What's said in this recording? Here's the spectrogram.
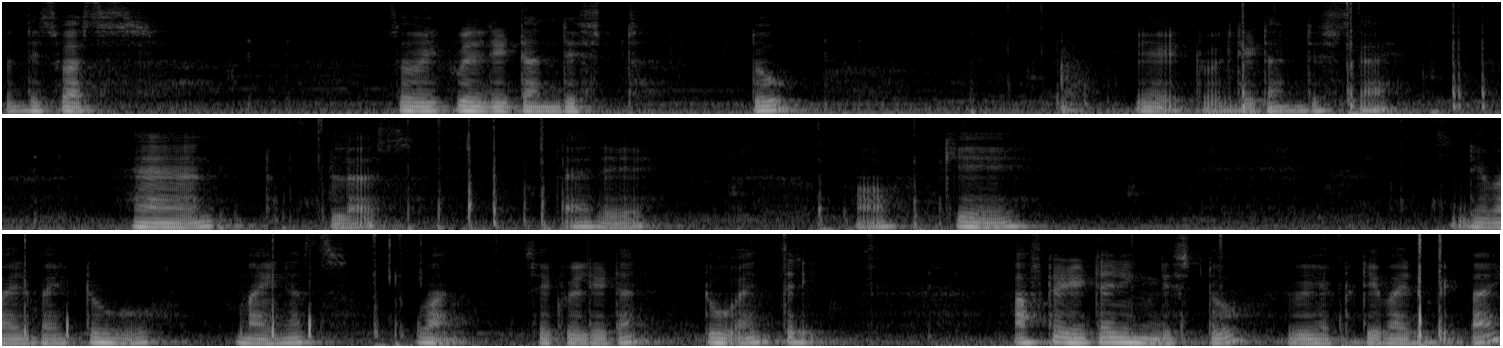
so this was so it will return this 2 it will return this guy. And plus array of k divided by 2 minus 1 so it will return 2 and 3 after returning this 2 we have to divide it by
